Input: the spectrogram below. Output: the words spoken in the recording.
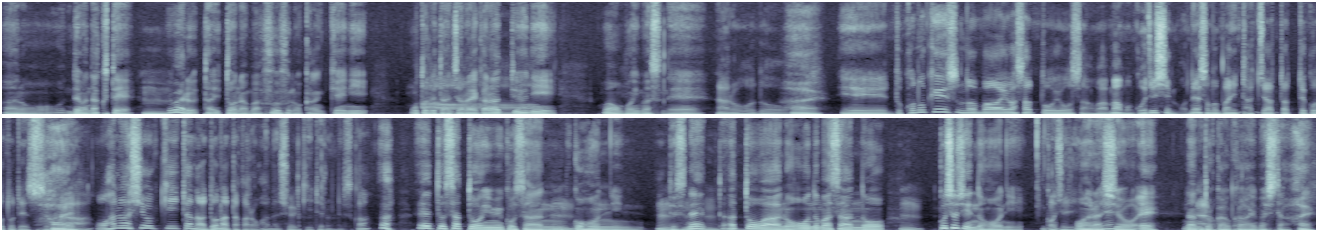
あのではなくて、うん、いわゆる対等なまあ夫婦の関係に戻れたんじゃないかなっていうふうには思いますね。なるほど。はい。えーと、このケースの場合は佐藤洋さんは、まあ、ご自身もねその場に立ち会ったってことですが、はい、お話を聞いたのはどなたからお話を聞いてるんですか？あ、えーと、佐藤由美子さんご本人ですね、あとはあの大沼さんのご主人の方にお話を、うん、え何度か伺いました。はい。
